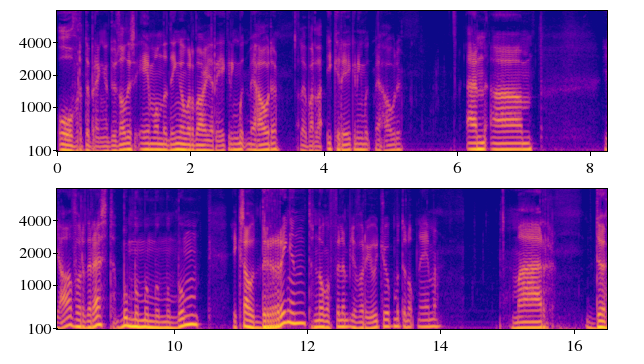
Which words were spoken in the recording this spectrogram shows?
over te brengen. Dus dat is een van de dingen waar dat je rekening moet mee houden waar dat ik rekening moet mee houden. En um, ja, voor de rest, boem, boem, boem, boem, boem, Ik zou dringend nog een filmpje voor YouTube moeten opnemen. Maar de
